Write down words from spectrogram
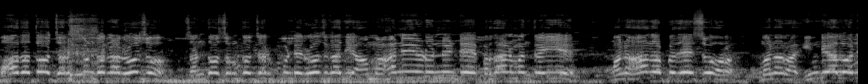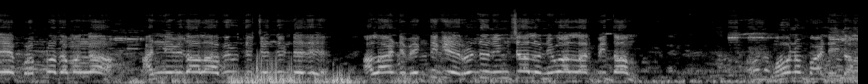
బాధతో జరుపుకుంటున్న రోజు సంతోషంతో జరుపుకునే రోజు కాదు. ఆ మహనీయుడు ఉంటే ప్రధానమంత్రి అయ్యి మన ఆంధ్రప్రదేశ్ మన ఇండియాలోనే ప్రప్రథమంగా అన్ని విధాల అభివృద్ధి చెందిండేది. అలాంటి వ్యక్తికి రెండు నిమిషాలు నివాళులర్పిద్దాం. మౌనం పాటిద్దాం.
